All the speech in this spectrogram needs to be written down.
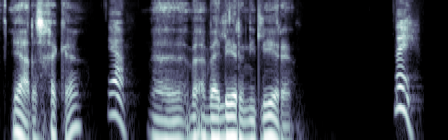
Ja, dat is gek hè? Ja, Eh, wij, wij leren niet leren. nee,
